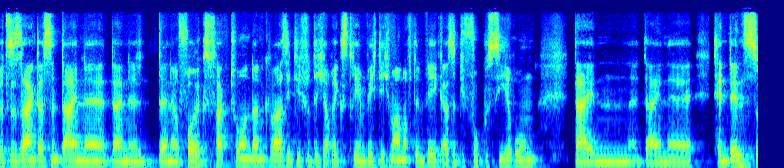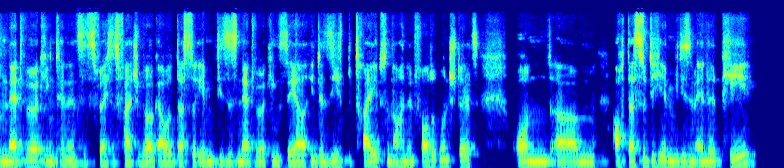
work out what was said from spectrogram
Würdest du sagen, das sind deine, deine, deine Erfolgsfaktoren dann quasi, die für dich auch extrem wichtig waren auf dem Weg? Also die Fokussierung, dein, deine Tendenz zum Networking, Tendenz ist vielleicht das falsche Wort, aber dass du eben dieses Networking sehr intensiv betreibst und auch in den Vordergrund stellst. Und ähm, auch, dass du dich eben mit diesem NLP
